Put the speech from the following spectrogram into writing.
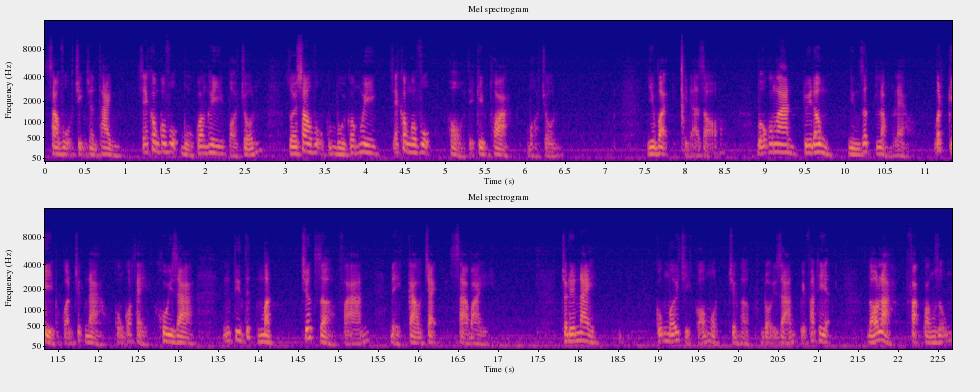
sau vụ Trịnh Xuân Thành sẽ không có vụ Bùi Quang Huy bỏ trốn, rồi sau vụ Bùi Quang Huy sẽ không có vụ Hổ Thị Kim Thoa bỏ trốn. Như vậy thì đã rõ, Bộ Công an tuy đông nhưng rất lỏng lẻo, bất kỳ một quan chức nào cũng có thể khui ra những tin tức mật trước giờ phá án để cao chạy xa bay. Cho đến nay, cũng mới chỉ có một trường hợp nội gián bị phát hiện, đó là Phạm Quang Dũng,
